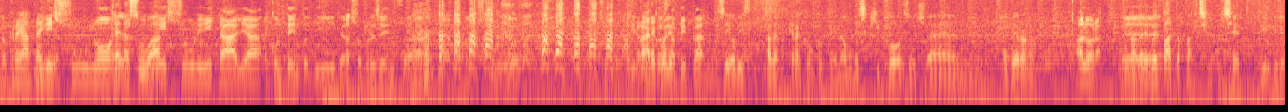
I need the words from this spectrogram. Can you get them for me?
L'ho creata io. nessuno, Che è la sua? nessuno in Italia è contento di- della sua presenza all'interno dello studio. Di Racco fare sta quelle pippando. Sì, ho visto. Vabbè, ma crack con cocaina è schifoso, cioè è vero o no? Allora, Come eh, avrebbe fatto a fare 500 figli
